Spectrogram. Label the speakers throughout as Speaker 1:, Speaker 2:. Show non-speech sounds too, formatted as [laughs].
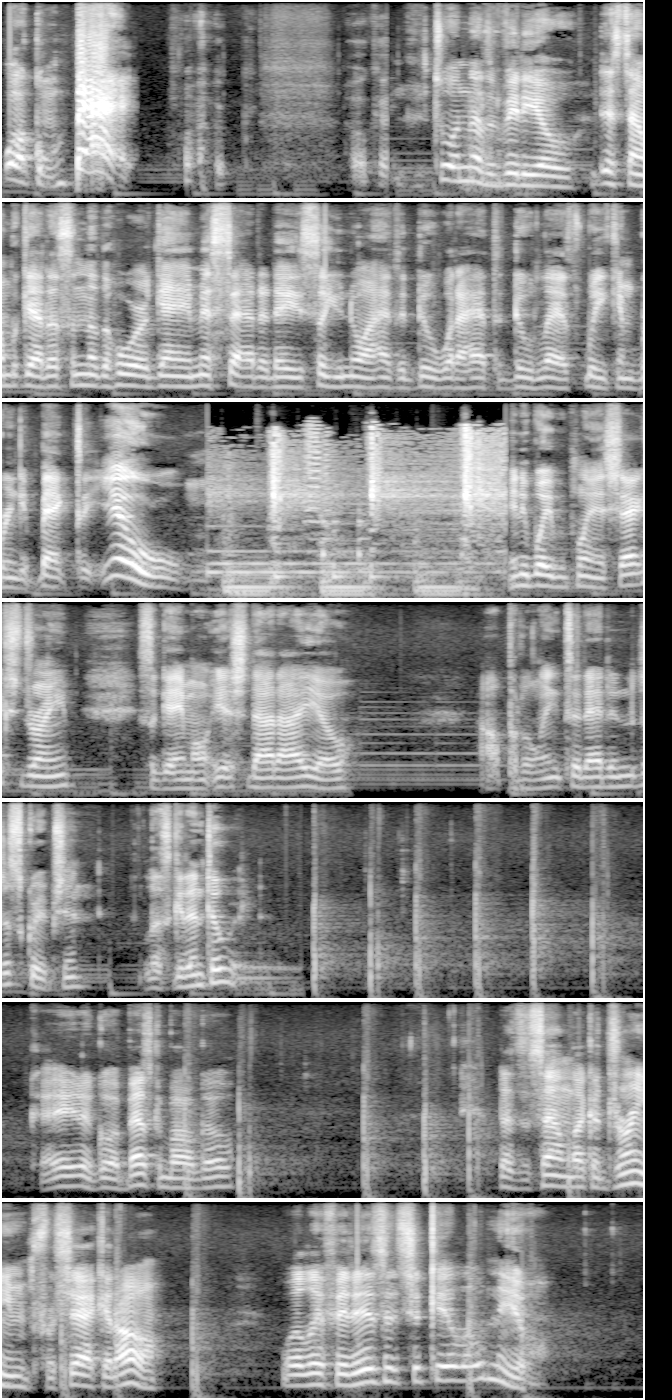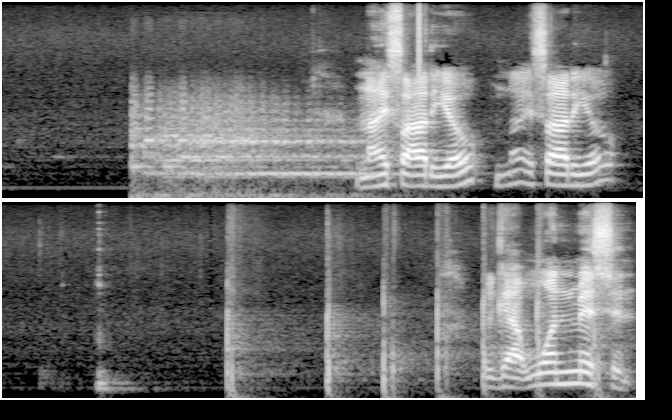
Speaker 1: Welcome back [laughs]
Speaker 2: Okay.
Speaker 1: to another video. This time we got us another horror game. It's Saturday, so you know I had to do what I had to do last week and bring it back to you. Anyway, we're playing Shaq's Dream. It's a game on itch.io. I'll put a link to that in the description. Let's get into it. Okay, there go a basketball goal. Doesn't sound like a dream for Shaq at all. Well, if it isn't Shaquille O'Neal. Nice audio. Nice audio. We got one missing.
